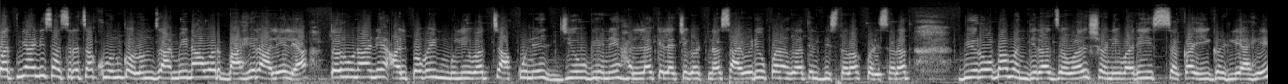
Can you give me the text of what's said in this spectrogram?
पत्नी आणि सासऱ्याचा खून करून जामिनावर बाहेर आलेल्या तरुणाने अल्पवयीन मुलीवर चाकूने जीव घेणे हल्ला केल्याची घटना सावेडी उपनगरातील भिस्तबाग परिसरात बिरोबा मंदिराजवळ शनिवारी सकाळी घडली आहे.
